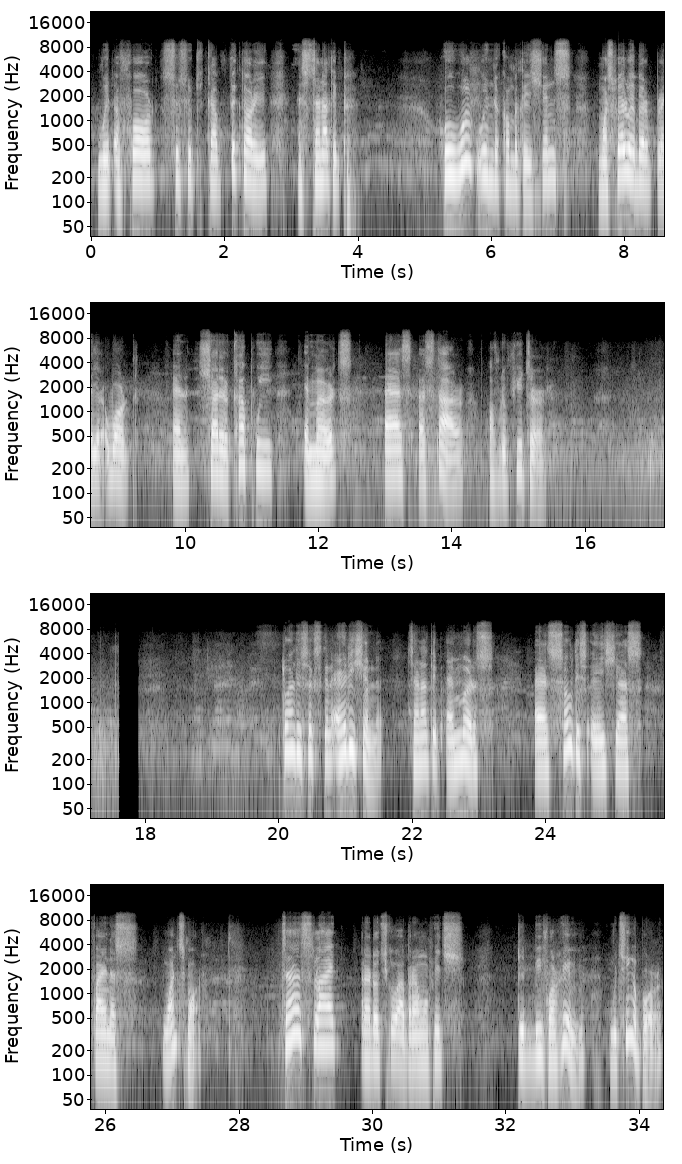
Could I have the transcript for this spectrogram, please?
with a fourth Suzuki Cup victory as Chanatip, who would win the competition's Most Valuable Player award, and Charyl Chappuis emerged as a star of the future. 2016 edition, Chanatip emerged as Southeast Asia's finest once more. Just like Radojko Abramovich did before him with Singapore,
